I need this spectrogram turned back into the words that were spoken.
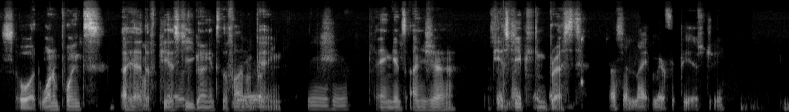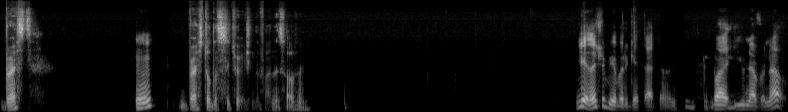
so what? One point ahead of PSG going into the final Yeah. game, Mm-hmm. playing against Angers. PSG playing Brest. That's a nightmare for PSG. Brest? Hmm? Brest or the situation they find themselves in? Yeah, they should be able to get that done, but you never know.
